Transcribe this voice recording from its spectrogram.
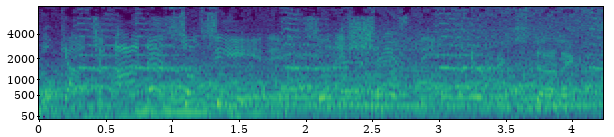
lo calcia adesso sì direzione Szczesny Sterling.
